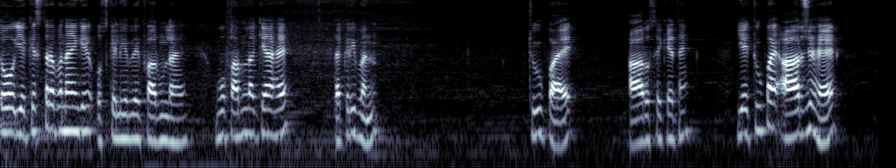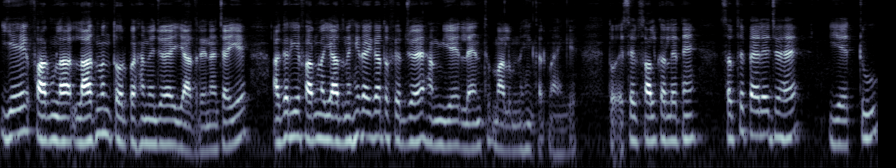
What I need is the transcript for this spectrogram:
तो ये किस तरह बनाएँगे, उसके लिए भी एक फार्मूला है। वो फार्मूला क्या है? तकरीबन टू पाए आर उसे कहते हैं। ये टू पाई आर जो है, ये फार्मूला लाजमन तौर पर हमें जो है याद रहना चाहिए। अगर ये फार्मूला याद नहीं रहेगा तो फिर जो है हम ये लेंथ मालूम नहीं कर पाएँगे। तो इसे सॉल्व कर लेते हैं। सबसे पहले जो है ये टू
